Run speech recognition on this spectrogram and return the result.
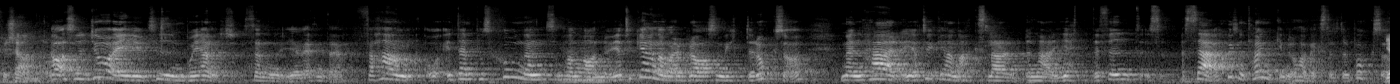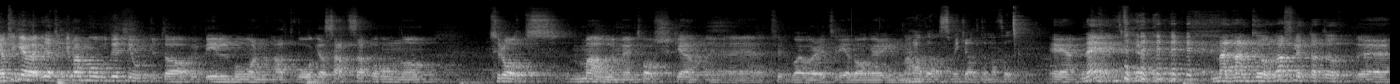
förtjänar. Ja, alltså jag är ju team Bojanc sen, jag vet inte. För han, och i den positionen som han har nu, jag tycker han har varit bra som ytter också. Men här, jag tycker han axlar den här jättefint, särskilt med tanken nu har växlat upp också. Jag tycker, jag tycker det var modigt gjort av Billborn att våga satsa på honom. Trots Malmö-torsken, eh, vad var det, tre dagar innan. Hade han så mycket alternativ? Eh, nej, men han kunde ha flyttat upp eh,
